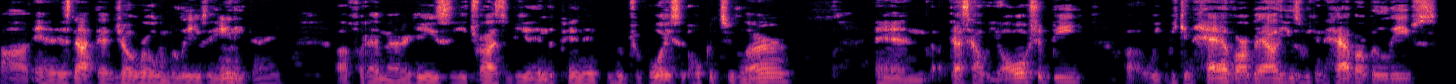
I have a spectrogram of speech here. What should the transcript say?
Uh, and it's not that Joe Rogan believes in anything. Uh, for that matter, he's, he tries to be an independent, neutral voice, open to learn. And that's how we all should be. Uh, we, we can have our values. We can have our beliefs,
